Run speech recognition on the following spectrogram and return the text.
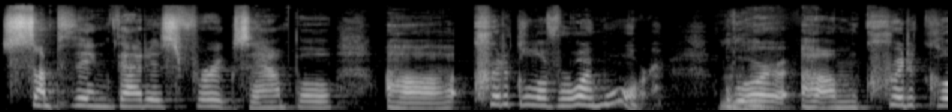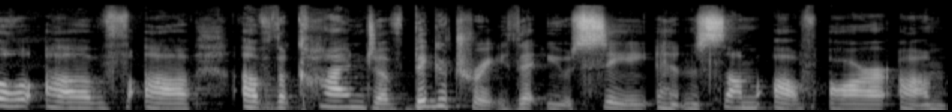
something that is, for example, uh, critical of Roy Moore mm-hmm. or um, critical of, uh, of the kind of bigotry that you see in some of our, um,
